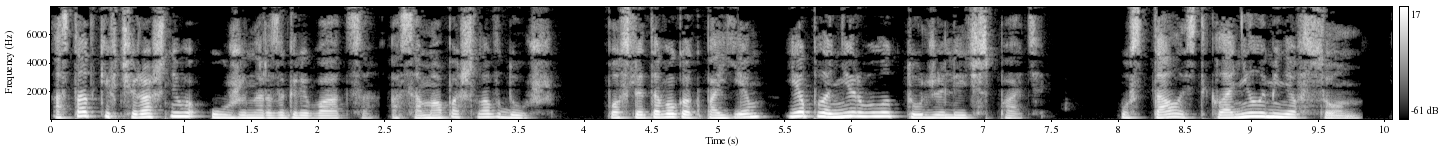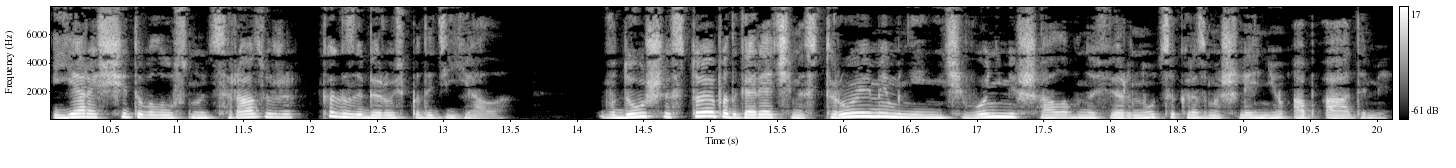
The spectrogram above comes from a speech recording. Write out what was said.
остатки вчерашнего ужина разогреваться, а сама пошла в душ. После того, как поем, я планировала тут же лечь спать. Усталость клонила меня в сон, и я рассчитывала уснуть сразу же, как заберусь под одеяло. В душе, стоя под горячими струями, мне ничего не мешало вновь вернуться к размышлению об Адаме.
